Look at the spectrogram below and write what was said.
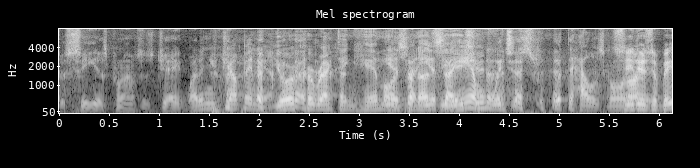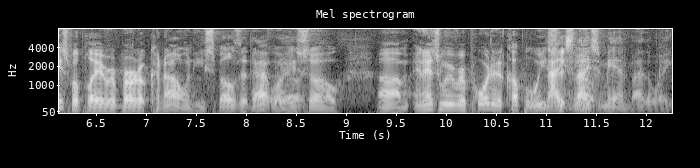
The C is pronounced as J. Why didn't you jump in here? You're correcting him on yes, I, yes, I am. pronunciation? Which is what the hell is going on? See, on? there's here? a baseball player, Roberto Cano, and he spells it that way. Really? So, um, and as we reported a couple weeks nice, ago, nice man, by the way.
